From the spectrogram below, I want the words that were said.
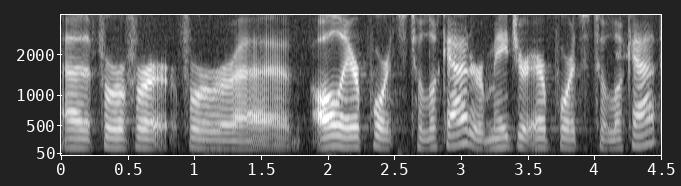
uh, for, for, for all airports to look at or major airports to look at.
